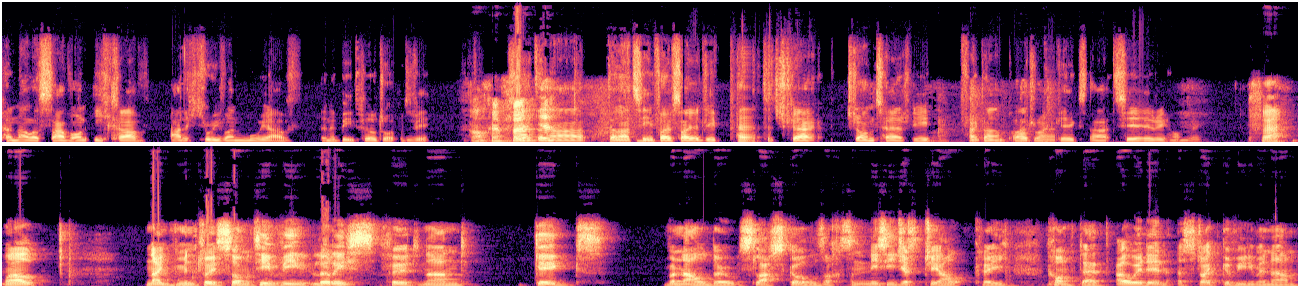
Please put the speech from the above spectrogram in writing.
cynnal y safon uchaf ar y llwyfan mwyaf yn y byd Phil George fi. Ok, fair, so, yeah, dyna, yeah. dyna Team 5 side fi, Petr Cech, John Terry, Frank Lampard, Ryan Giggs a Thierry Henry. Fair, wel, na i mynd trwy so, mae tîm fi Lloris, Ferdinand, Giggs, Ronaldo slash goals, achos nes i just trial creu content, a wedyn y striker fi wedi mynd am,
